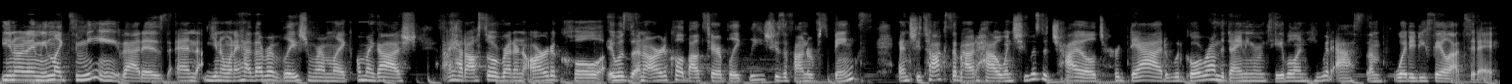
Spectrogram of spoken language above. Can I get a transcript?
You know what I mean? Like to me, that is. And, you know, when I had that revelation where I'm like, oh my gosh, I had also read an article. It was an article about Sara Blakely. She's a founder of Spanx. And she talks about how when she was a child, her dad would go around the dining room table and he would ask them, what did you fail at today?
